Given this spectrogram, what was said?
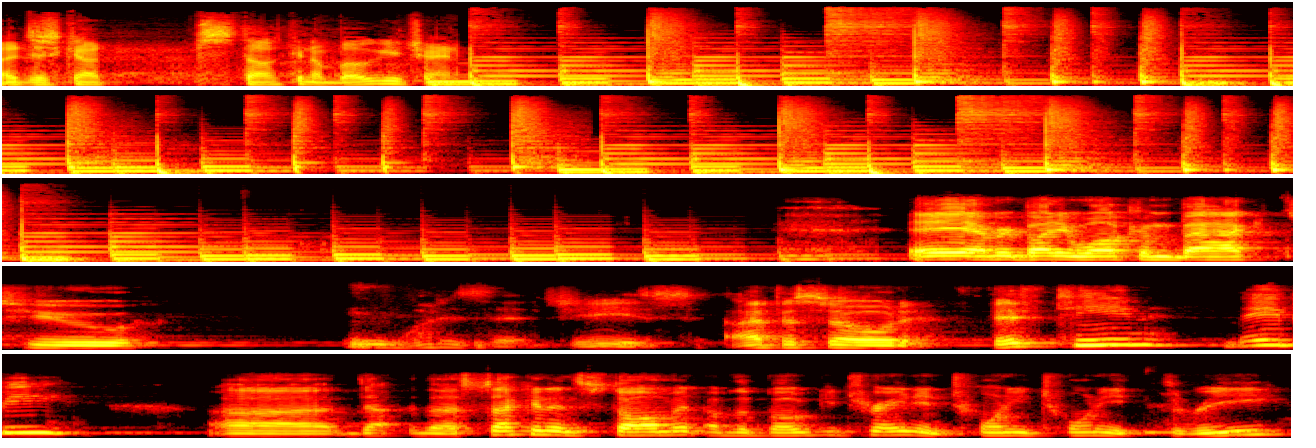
I just got stuck in a bogey train. Hey, everybody, welcome back to what is it? Jeez, episode 15, maybe? Uh, the, the second installment of the Bogey Train in 2023.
